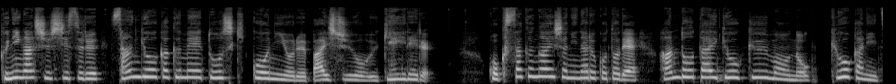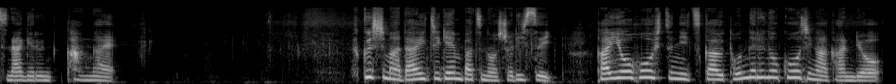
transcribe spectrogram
国が出資する産業革命投資機構による買収を受け入れる。国策会社になることで半導体供給網の強化につなげる考え。福島第一原発の処理水海洋放出に使うトンネルの工事が完了。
